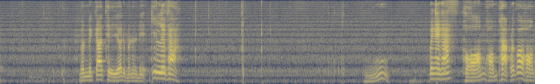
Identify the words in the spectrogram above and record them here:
บ มันไม่กล้าเทเยอะเดี๋ยวมันอันนี่กินเลยค่ะอืมเป็นไงคะหอมหอมผักแล้วก็หอม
